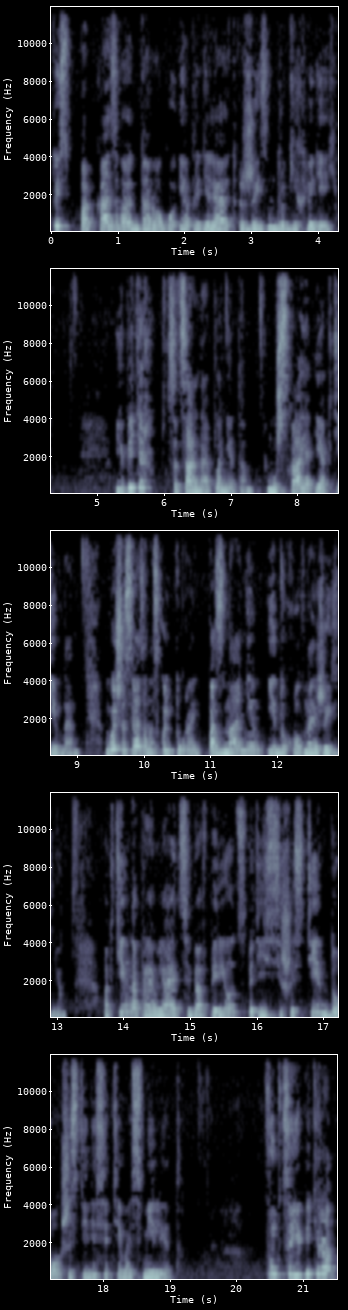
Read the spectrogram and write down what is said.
то есть показывают дорогу и определяют жизнь других людей. Юпитер Социальная планета, мужская и активная, больше связана с культурой, познанием и духовной жизнью. Активно проявляет себя в период с 56 до 68 лет. Функции Юпитера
